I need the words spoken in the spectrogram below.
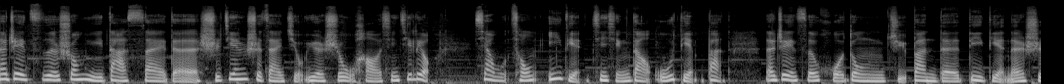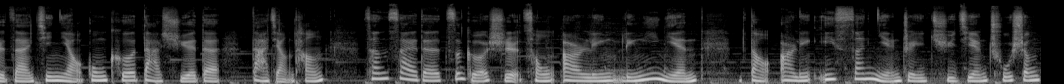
那这次双语大赛的时间是在九月十五号星期六下午，从一点进行到五点半。那这次活动举办的地点呢是在金鸟工科大学的大讲堂。参赛的资格是从二零零一年到二零一三年这一区间出生，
